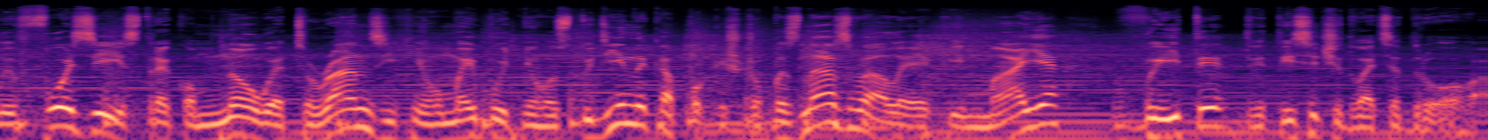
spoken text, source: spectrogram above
були Фозі із треком Nowhere to Run з їхнього майбутнього студійника, поки що без назви, але який має вийти 2022-го.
